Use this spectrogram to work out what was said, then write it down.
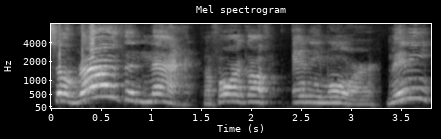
So rather than that, before I go off anymore, Vinny,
